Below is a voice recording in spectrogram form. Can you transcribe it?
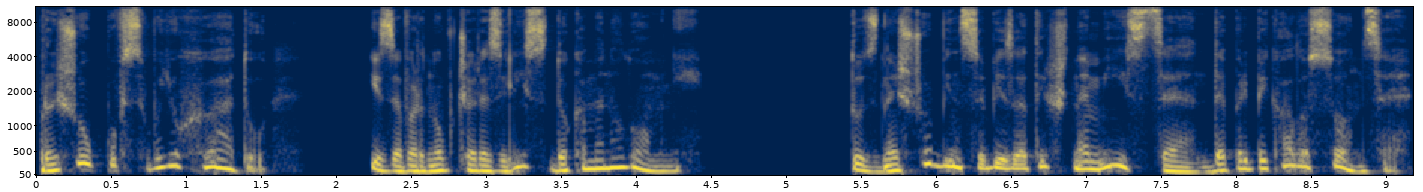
Прийшов повз свою хату і завернув через ліс до каменоломні. Тут знайшов він собі затишне місце, де припікало сонце.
